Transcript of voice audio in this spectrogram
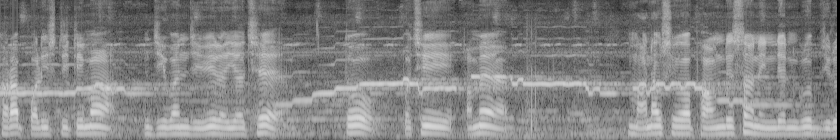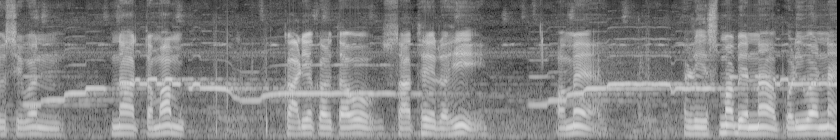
ખરાબ પરિસ્થિતિમાં જીવન જીવી રહ્યા છે. તો પછી અમે Manav Seva foundation Indian group zero સેવનના તમામ કાર્યકર્તાઓ સાથે રહી અમે રેશમાબેનના પરિવારને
